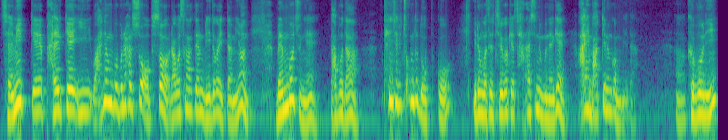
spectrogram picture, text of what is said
재밌게 밝게 이 완영 부분을 할 수 없어 라고 생각되는 리더가 있다면 멤버 중에 나보다 텐션이 조금 더 높고 이런 것을 즐겁게 잘 할 수 있는 분에게 아예 맡기는 겁니다. 어, 그분이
